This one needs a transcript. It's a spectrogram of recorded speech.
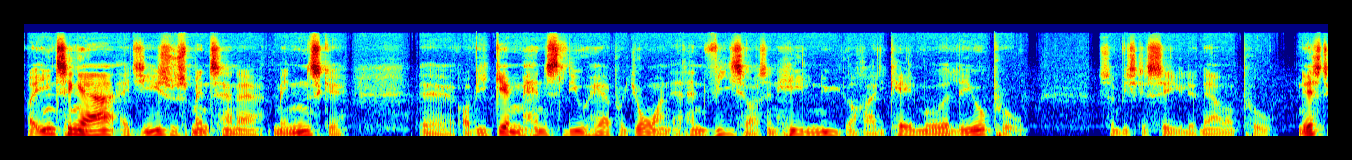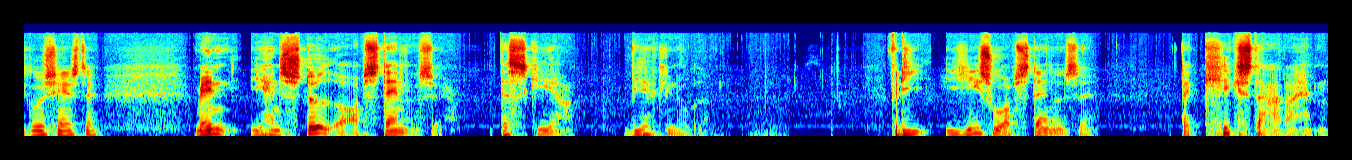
Og en ting er, at Jesus, mens han er menneske, øh, og vi igennem hans liv her på jorden, at han viser os en helt ny og radikal måde at leve på, som vi skal se lidt nærmere på næste gudstjeneste. Men i hans død og opstandelse, der sker virkelig noget. Fordi i Jesu opstandelse, der kickstarter han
